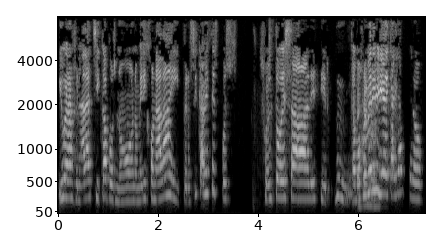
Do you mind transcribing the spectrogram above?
Y bueno, al final la chica, pues no, no me dijo nada, y, pero sí que a veces, pues, suelto esa, decir, mm, a lo mejor me debería de callar, pero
